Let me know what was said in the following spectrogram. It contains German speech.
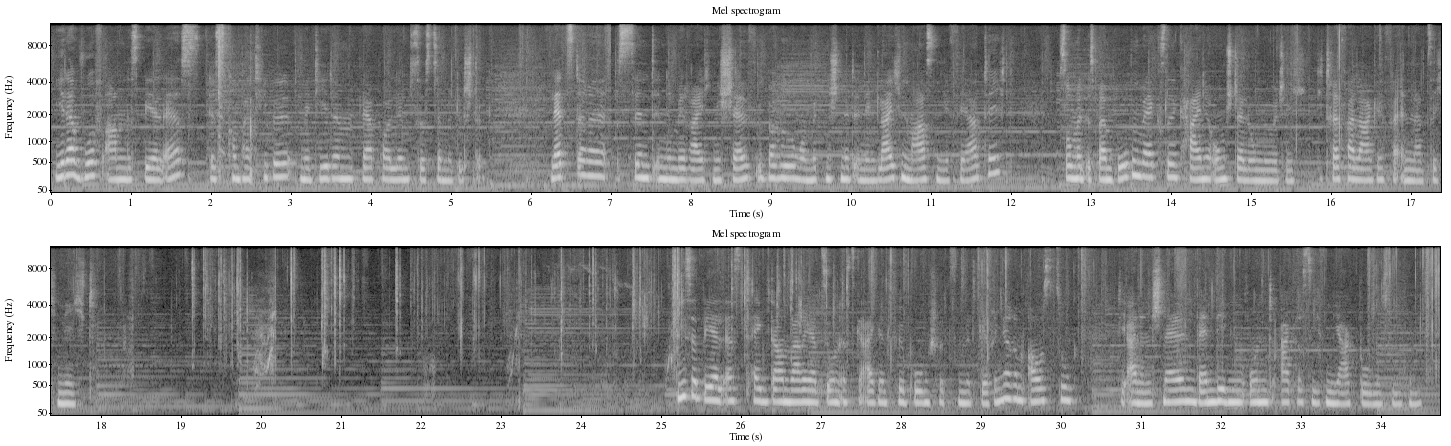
Jeder Wurfarm des BLS ist kompatibel mit jedem Bearpaw Limb System Mittelstück. Letztere sind in den Bereichen Shelf-Überhöhung und Mittenschnitt in den gleichen Maßen gefertigt. Somit ist beim Bogenwechsel keine Umstellung nötig. Die Trefferlage verändert sich nicht. Diese BLS-Takedown-Variation ist geeignet für Bogenschützen mit geringerem Auszug, die einen schnellen, wendigen und aggressiven Jagdbogen suchen.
